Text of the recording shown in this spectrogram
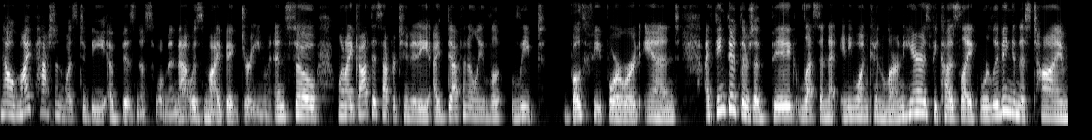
No, my passion was to be a businesswoman. That was my big dream. And so when I got this opportunity, I definitely lo- leaped both feet forward and i think that there's a big lesson that anyone can learn here is because like we're living in this time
